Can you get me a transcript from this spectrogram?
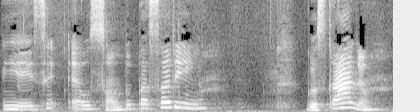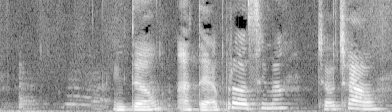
E esse é o som do passarinho. Gostaram? Então, até a próxima. Tchau, tchau.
